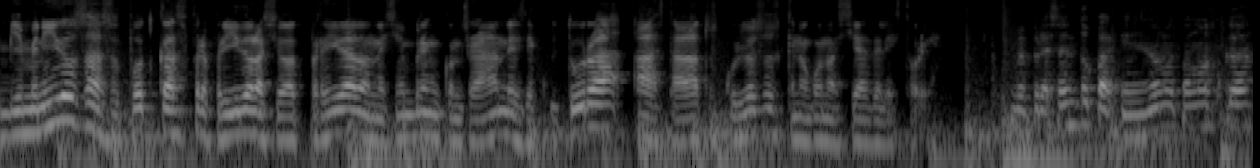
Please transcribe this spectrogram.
Bienvenidos a su podcast preferido La Ciudad Perdida, donde siempre encontrarán desde cultura hasta datos curiosos que no conocías de la historia. Me presento para quienes no me conozcan.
